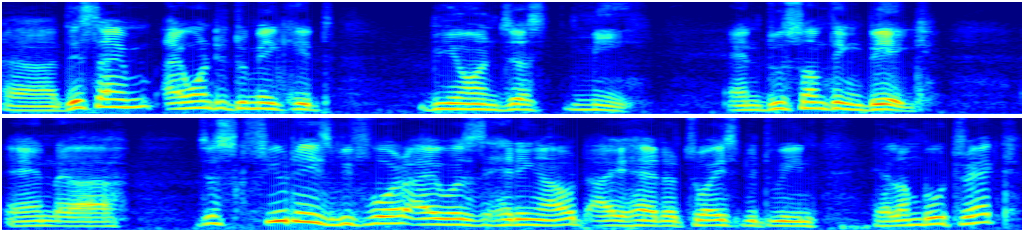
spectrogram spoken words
uh, this time I wanted to make it beyond just me and do something big. And uh, just a few days before I was heading out, I had a choice between Helambu Trek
